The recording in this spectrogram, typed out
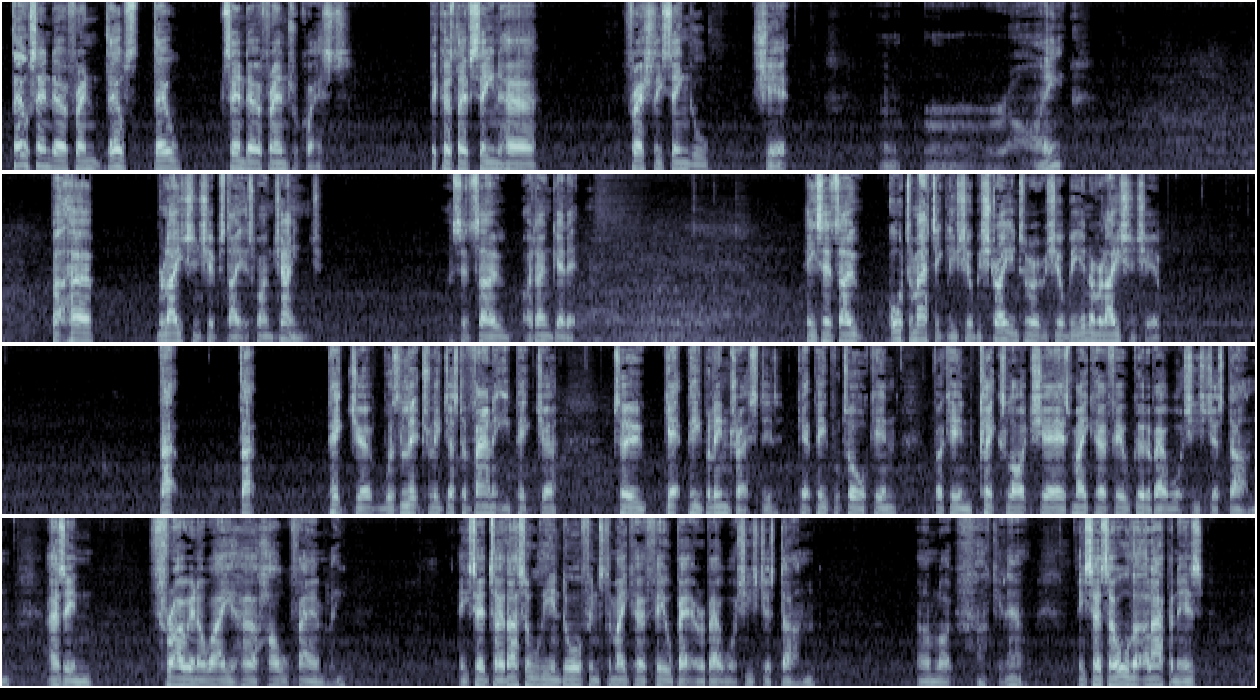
they'll send her a friend, they'll, they'll send her a friend's request because they've seen her freshly single shit. Right. But her relationship status won't change. I said, so I don't get it. He said, so automatically she'll be straight into it, she'll be in a relationship. That, that picture was literally just a vanity picture to get people interested, get people talking, fucking clicks, likes, shares, make her feel good about what she's just done, as in throwing away her whole family. He said, so that's all the endorphins to make her feel better about what she's just done. I'm like, fucking hell. He said, so all that'll happen is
